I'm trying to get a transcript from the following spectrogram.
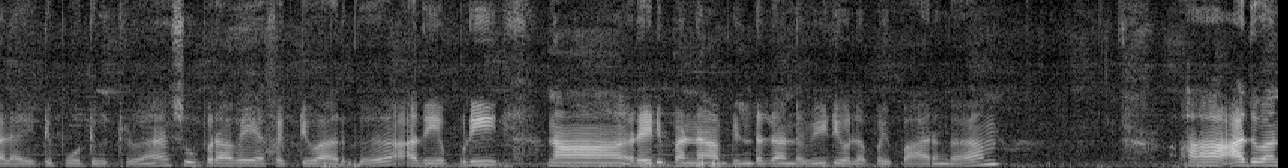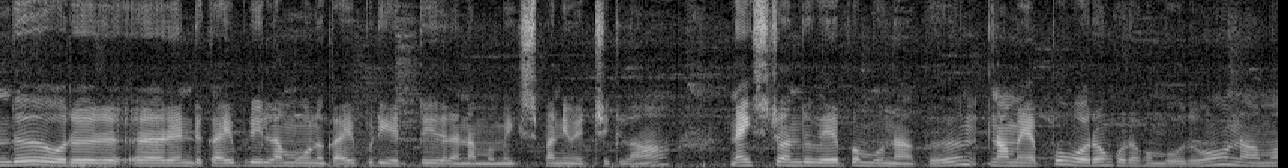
கலரிட்டு போட்டு விட்டுருவேன். சூப்பராகவே எஃபெக்டிவாக இருக்குது அது எப்படி நான் ரெடி பண்ணேன் அப்படின்றத அந்த வீடியோவில் போய் பாருங்கள் அது வந்து ஒரு ரெண்டு கைப்பிடி இல்லை மூணு கைப்பிடி எடுத்து இதில் நம்ம மிக்ஸ் பண்ணி வச்சுக்கலாம். நெக்ஸ்ட் வந்து வேப்பம் புண்ணாக்கு. நம்ம எப்போ உரம் கொடுக்கும் போதும் நாம்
